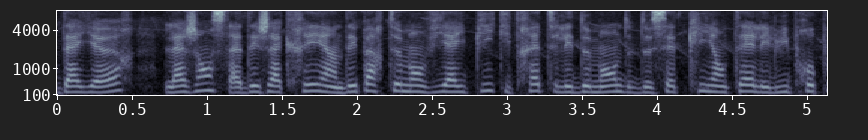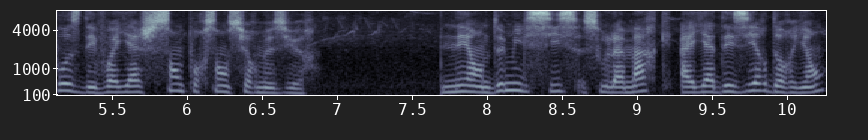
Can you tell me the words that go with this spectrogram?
D'ailleurs, l'agence a déjà créé un département VIP qui traite les demandes de cette clientèle et lui propose des voyages 100% sur mesure. Né en 2006 sous la marque Aya Désir d'Orient,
